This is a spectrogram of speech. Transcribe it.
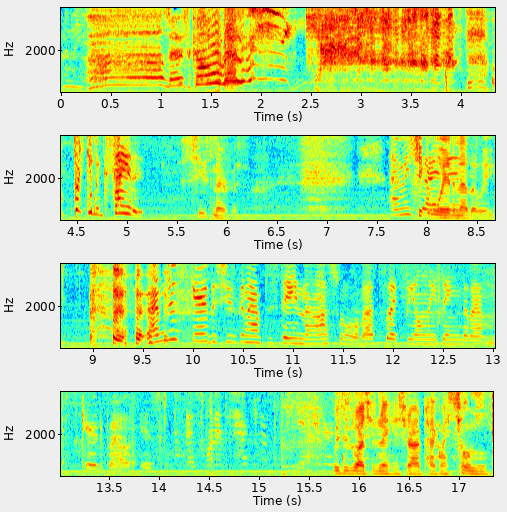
Let me see. Ah, let's go, baby! I'm freaking excited. She's nervous. I'm excited. She can wait another week. I'm just scared that she's gonna have to stay in the hospital. That's like the only thing that I'm scared about is As one of Texas' Which is why she's making sure I pack my chonies.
